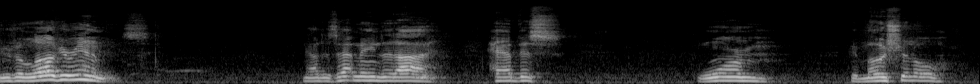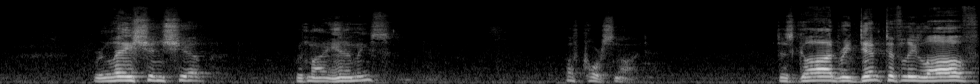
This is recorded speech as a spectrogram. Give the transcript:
You're to love your enemies. Now, does that mean that I have this warm, emotional relationship with my enemies? Of course not. Does God redemptively love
